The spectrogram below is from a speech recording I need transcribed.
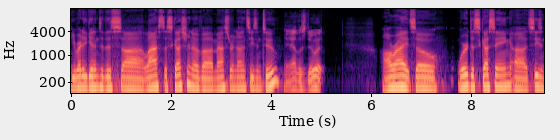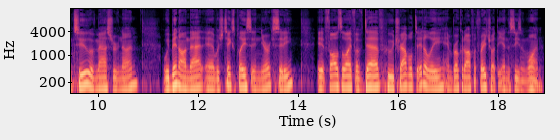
you ready to get into this uh, last discussion of uh, Master of None season two? Yeah, let's do it. All right. So we're discussing uh, season two of Master of None. We've been on that, uh, which takes place in New York City. It follows the life of Dev, who traveled to Italy and broke it off with Rachel at the end of season one.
